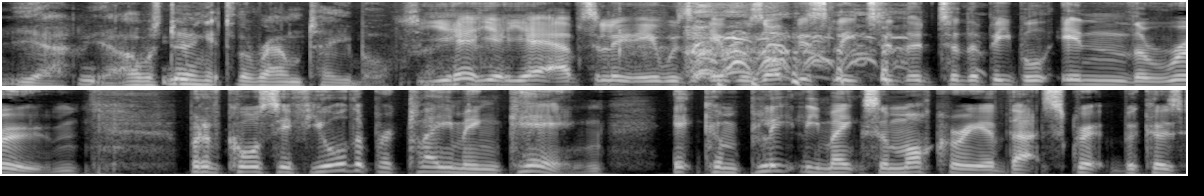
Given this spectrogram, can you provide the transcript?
Yeah, yeah, I was doing it to the round table. so- Yeah, yeah, yeah, absolutely. It was it was obviously to the to the people in the room. But of course, if you're the proclaiming king, it completely makes a mockery of that script because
